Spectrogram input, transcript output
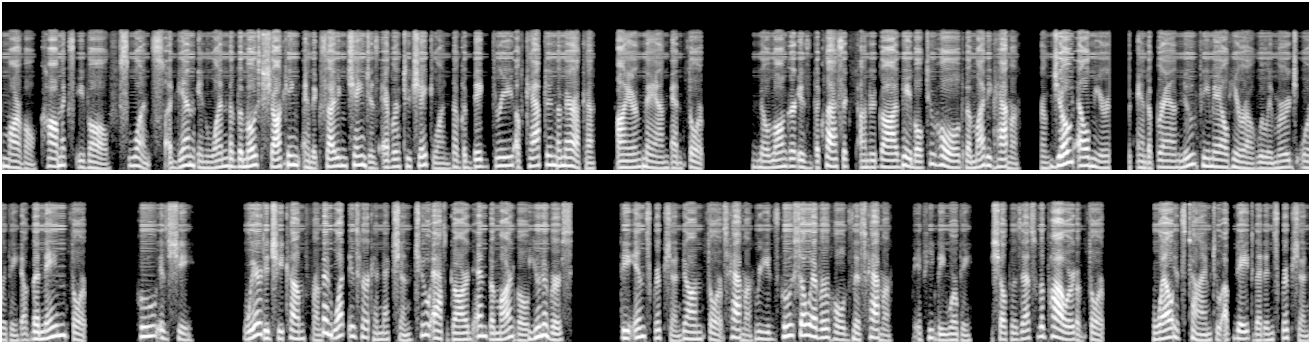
Marvel Comics evolves once again in one of the most shocking and exciting changes ever to shake one of the big three of Captain America, Iron Man and Thor. No longer is the classic Thunder God able to hold the mighty hammer from Mjolnir, and a brand new female hero will emerge worthy of the name Thor. Who is she? Where did she come from and what is her connection to Asgard and the Marvel Universe? The inscription on Thor's hammer reads Whosoever holds this hammer, if he be worthy, shall possess the power of Thor. Well it's time to update that inscription,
